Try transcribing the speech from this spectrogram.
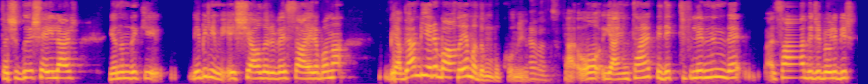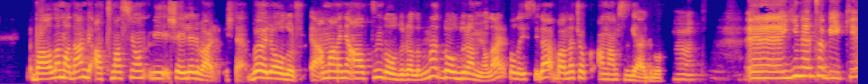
taşıdığı şeyler yanındaki ne bileyim eşyaları vesaire bana ya ben bir yere bağlayamadım bu konuyu. Evet. Yani o yani internet dedektiflerinin de sadece böyle bir bağlamadan bir atmasyon bir şeyleri var. İşte böyle olur. E ama hani altını dolduralım mı? Dolduramıyorlar. Dolayısıyla bana çok anlamsız geldi bu. Evet. Ee, yine tabii ki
